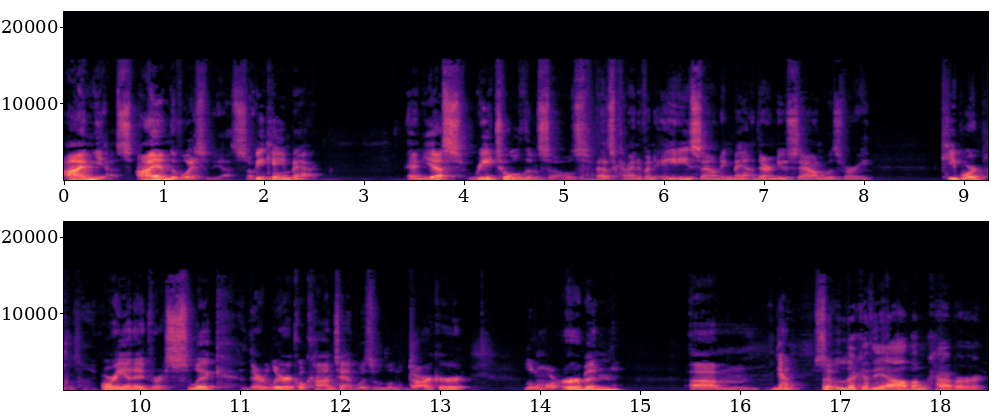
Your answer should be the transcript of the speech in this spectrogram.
I'm Yes. I am the voice of Yes." So he came back. And Yes retooled themselves as kind of an 80s sounding band. Their new sound was very keyboard oriented, very slick. Their lyrical content was a little darker, a little more urban. Um, yeah. So but look at the album cover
